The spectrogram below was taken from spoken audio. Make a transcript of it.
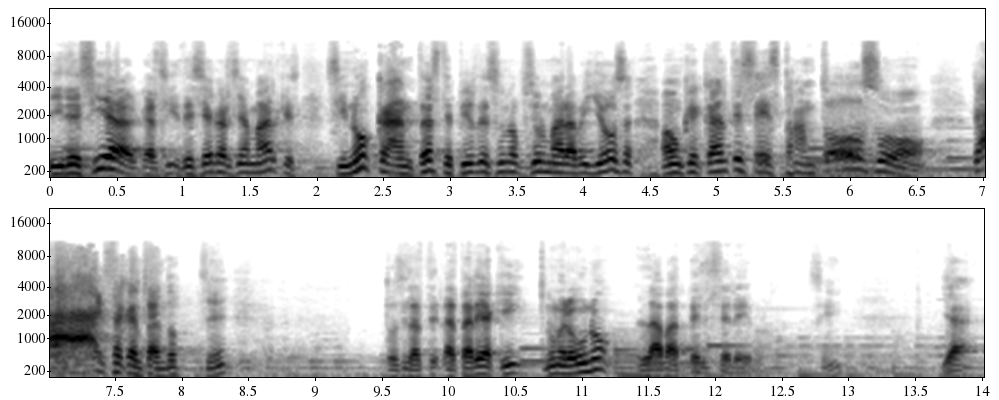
Y decía García, decía García Márquez, si no cantas te pierdes una opción maravillosa, aunque cantes espantoso. ¡Ah! Está cantando, ¿sí? Entonces la, la tarea aquí, número uno, lávate el cerebro, ¿sí? Ya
